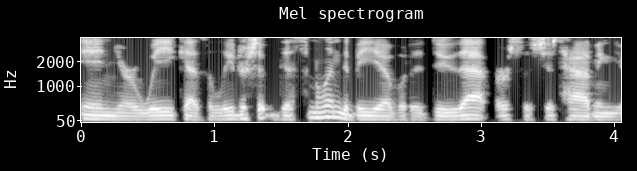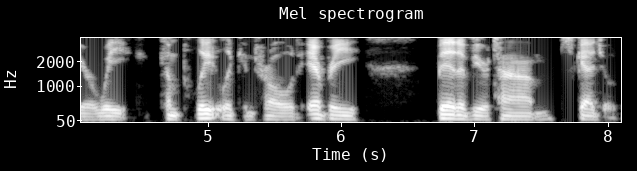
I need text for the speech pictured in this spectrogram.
in your week as a leadership discipline to be able to do that versus just having your week completely controlled, every bit of your time scheduled.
